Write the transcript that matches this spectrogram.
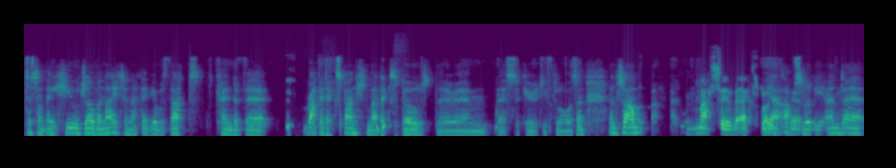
to something huge overnight, and I think it was that kind of uh, rapid expansion that exposed their um, their security flaws, and and so I'm massive exploit. Yeah, absolutely, yeah. and uh,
